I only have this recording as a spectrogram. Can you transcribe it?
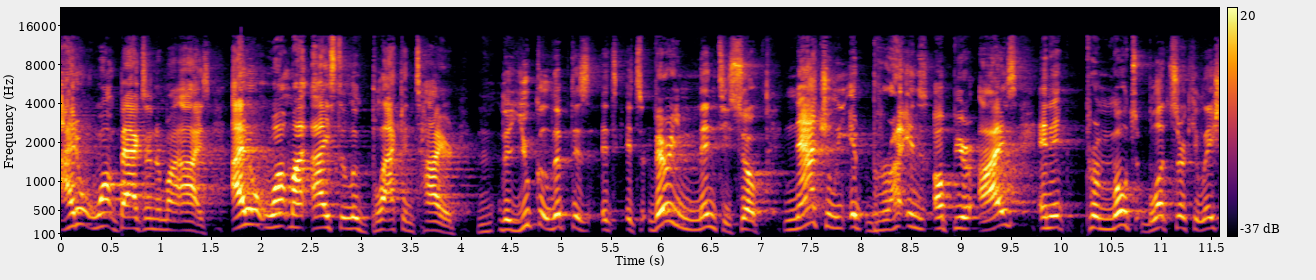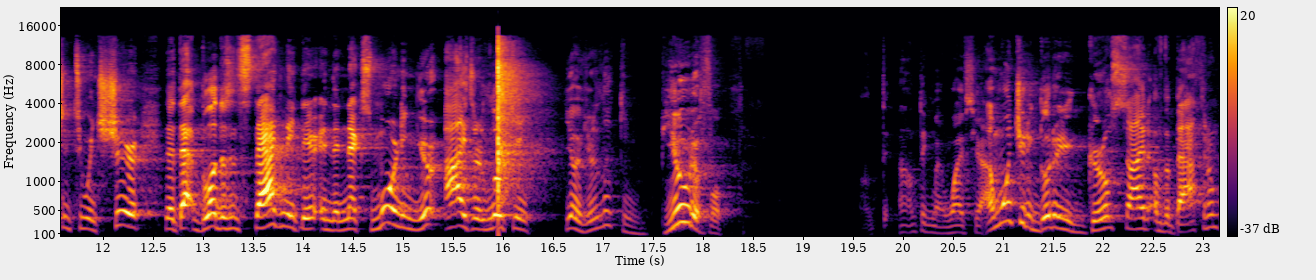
I don't want bags under my eyes. I don't want my eyes to look black and tired. The eucalyptus, it's, it's very minty, so naturally it brightens up your eyes and it promotes blood circulation to ensure that that blood doesn't stagnate there and the next morning your eyes are looking, yo, you're looking beautiful. I don't think my wife's here. I want you to go to your girl's side of the bathroom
